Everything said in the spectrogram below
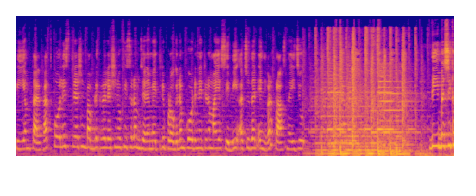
P M Talhath police station public relation ഓഫീസറും ജനമൈത്രി പ്രോഗ്രാം കോർഡിനേറ്ററുമായ സിബി അച്യുതൻ എന്നിവർ ക്ലാസ് നയിച്ചു. ദീപശിഖ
